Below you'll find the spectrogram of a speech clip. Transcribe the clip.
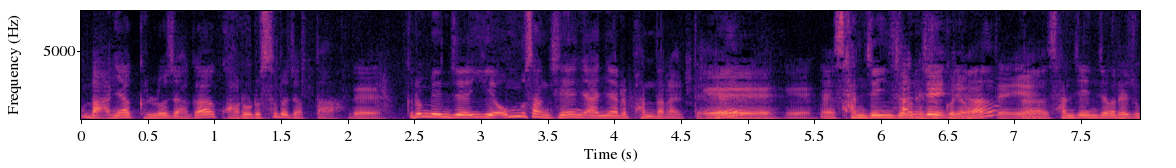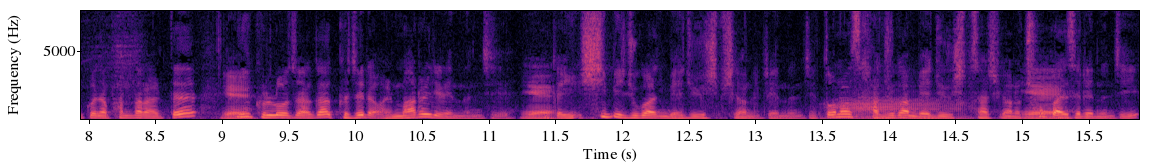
만약 근로자가 과로로 쓰러졌다. 네. 그러면 이제 이게 업무상 재해냐 아니냐를 판단할 때 예, 예. 예 산재 인정을 산재 해줄 거냐, 때, 예. 어, 산재 인정을 해줄 거냐 판단할 때이 예. 근로자가 그 전에 얼마를 일했는지, 예. 그러니까 12주간 매주 60시간을 일했는지 또는 아. 4주간 매주 64시간을 초과해서 일했는지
